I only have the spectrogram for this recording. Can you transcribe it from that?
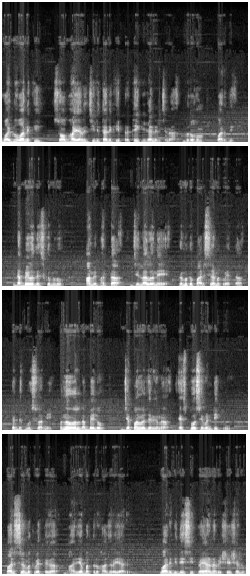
వైభవానికి శోభాయాన జీవితానికి ప్రతీకగా నిలిచిన గృహం వారిది. డెబ్బైవ దశకంలో ఆమె భర్త జిల్లాలోనే ప్రముఖ పారిశ్రామికవేత్త పెద్ద భూస్వామి. పంతొమ్మిది వందల డెబ్బైలో జపాన్లో జరిగిన ఎస్పో సెవెంటీకు పారిశ్రామికవేత్తగా భార్యాభర్తలు హాజరయ్యారు. వారి విదేశీ ప్రయాణ విశేషాలు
